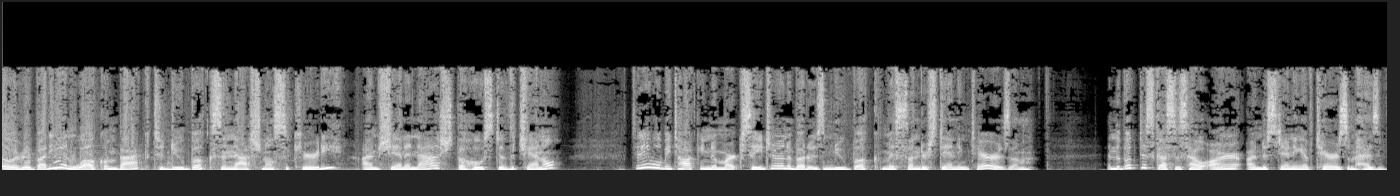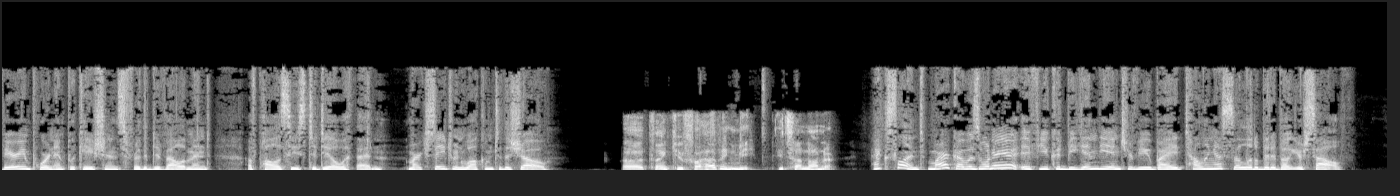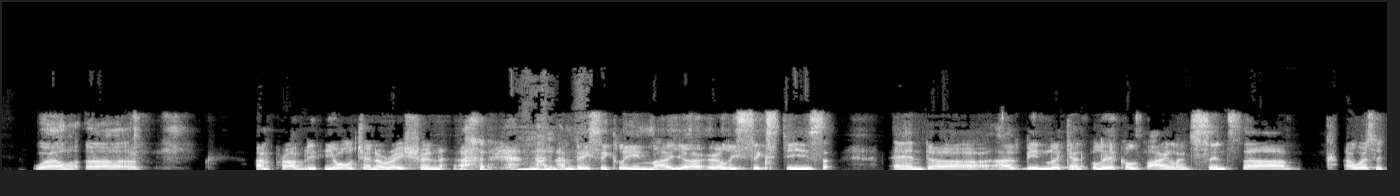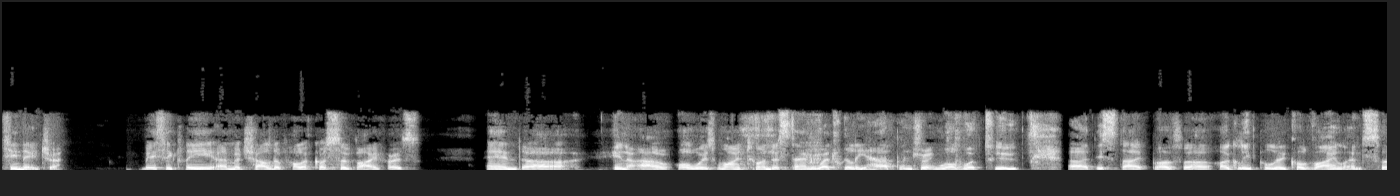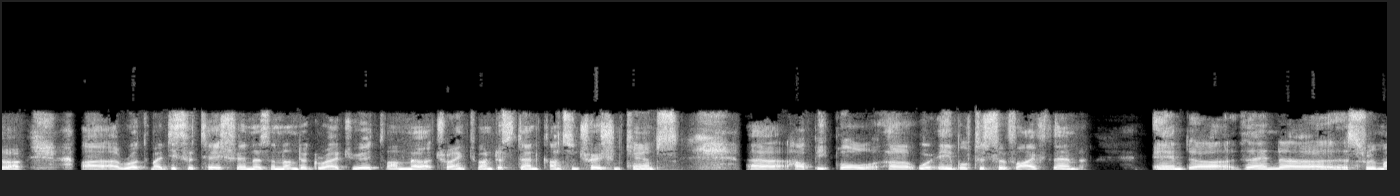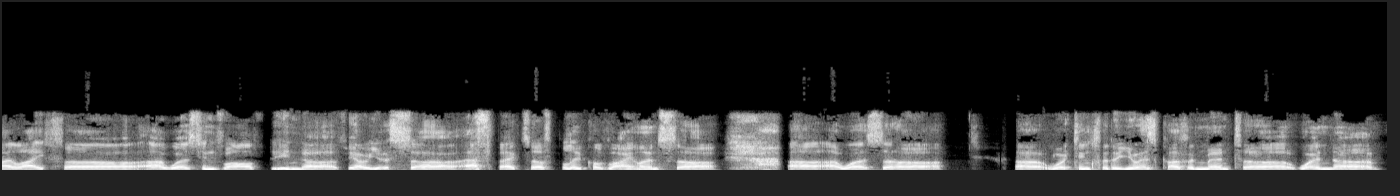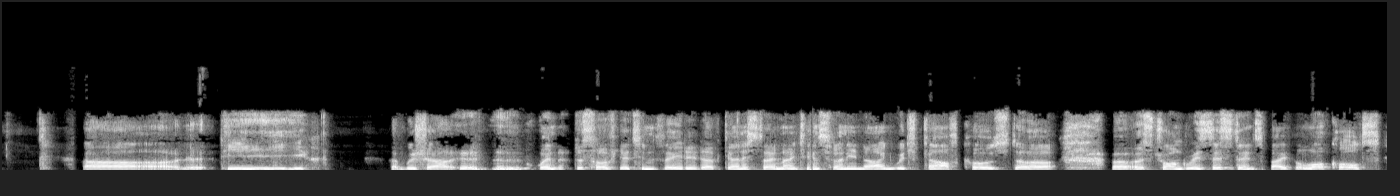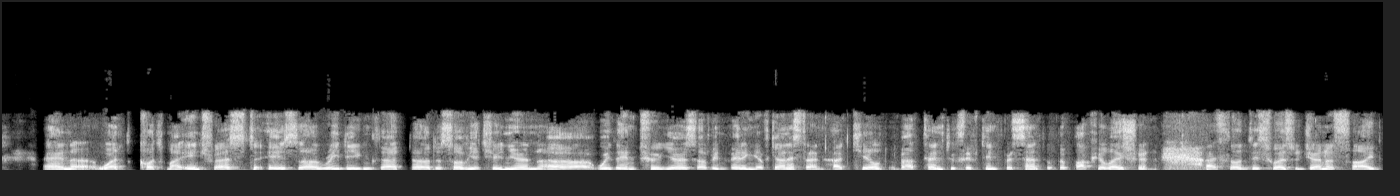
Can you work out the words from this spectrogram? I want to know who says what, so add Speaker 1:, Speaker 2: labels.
Speaker 1: Hello, everybody, and welcome back to New Books and National Security. I'm Shannon Nash, the host of the channel. Today we'll be talking to Mark Sageman about his new book, Misunderstanding Terrorism. And the book discusses how our understanding of terrorism has very important implications for the development of policies to deal with it. Mark Sageman, welcome to the show.
Speaker 2: Uh, thank you for having me. It's an honor.
Speaker 1: Excellent. Mark, I was wondering if you could begin the interview by telling us a little bit about yourself.
Speaker 2: Well, uh, I'm probably the old generation. I'm basically in my uh, early 60s, and uh, I've been looking at political violence since um, I was a teenager. Basically, I'm a child of Holocaust survivors, and uh, you know, I always wanted to understand what really happened during World War II, uh, this type of uh, ugly political violence. Uh, I wrote my dissertation as an undergraduate on uh, trying to understand concentration camps, uh, how people uh, were able to survive them, and uh, then uh, through my life, uh, I was involved in uh, various uh, aspects of political violence. Uh, I was working for the U.S. government when the uh, when the Soviets invaded Afghanistan in 1979, which kind of caused uh, uh, a strong resistance by the locals. And uh, what caught my interest is uh, reading that uh, the Soviet Union, within two years of invading Afghanistan, had killed about 10 to 15 percent of the population. I thought this was a genocide.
